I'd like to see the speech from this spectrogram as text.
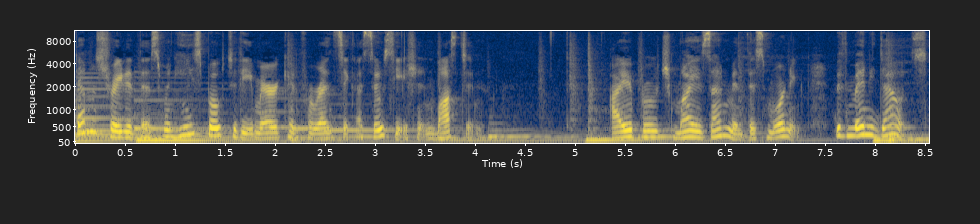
demonstrated this when he spoke to the American Forensic Association in Boston. I approached my assignment this morning with many doubts,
